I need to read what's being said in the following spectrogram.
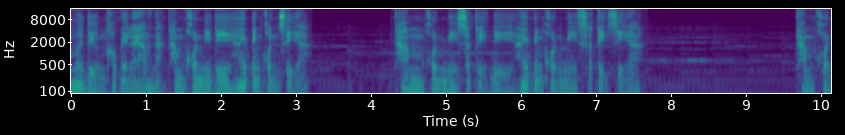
เมื่อดื่มเข้าไปแล้วนะ่ะทำคนดีๆ ให้เป็นคนเสีย ทำคนมีสติดีให้เป็นคนมีสติเสีย ทำคน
